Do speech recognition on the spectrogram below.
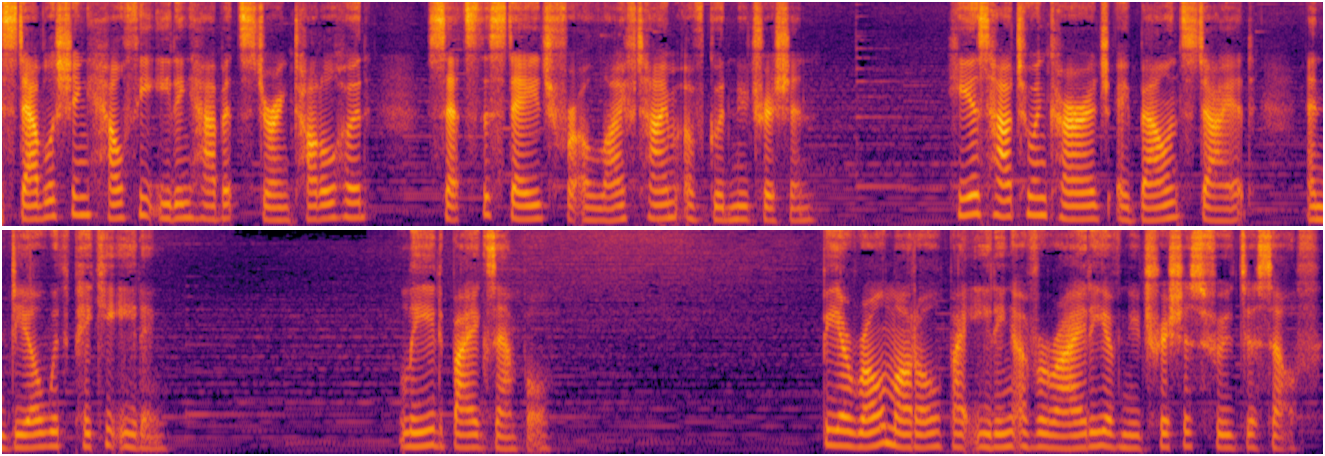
Establishing healthy eating habits during toddlerhood sets the stage for a lifetime of good nutrition. Here's how to encourage a balanced diet and deal with picky eating. Lead by example. Be a role model by eating a variety of nutritious foods yourself.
